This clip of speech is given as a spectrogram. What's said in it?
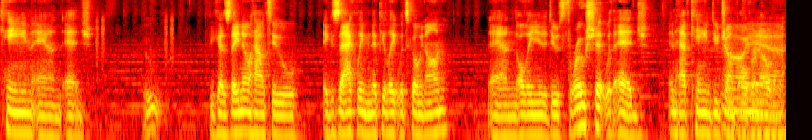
Kain and Edge Ooh. because they know how to exactly manipulate what's going on, and all they need to do is throw shit with Edge and have Kain do jump Oh, over and over.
